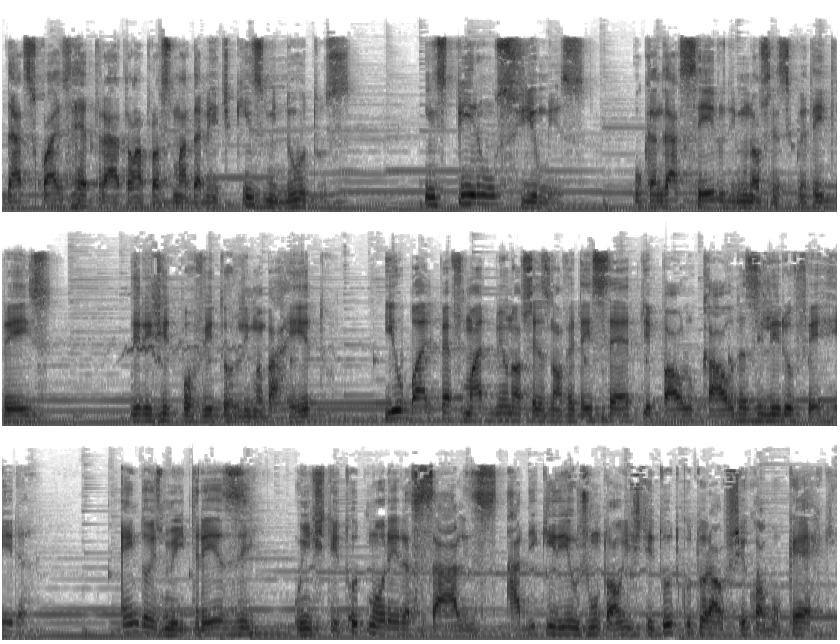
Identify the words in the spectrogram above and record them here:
das quais retratam aproximadamente 15 minutos, inspiram os filmes o Cangaceiro, de 1953, dirigido por Vitor Lima Barreto, e O Baile Perfumado, de 1997, de Paulo Caldas e Lírio Ferreira. Em 2013, o Instituto Moreira Salles adquiriu, junto ao Instituto Cultural Chico Albuquerque,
